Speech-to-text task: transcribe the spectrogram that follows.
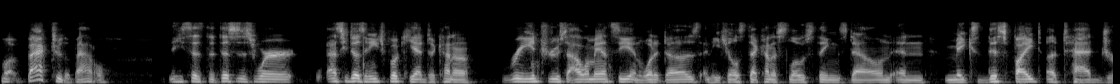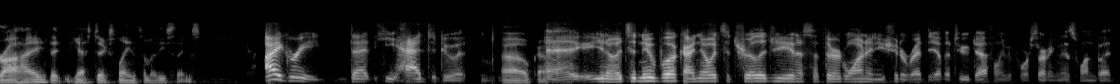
But back to the battle. He says that this is where, as he does in each book, he had to kind of reintroduce allomancy and what it does, and he feels that kind of slows things down and makes this fight a tad dry. That he has to explain some of these things. I agree that he had to do it. Oh, okay. Uh, you know, it's a new book. I know it's a trilogy and it's a third one, and you should have read the other two definitely before starting this one. But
